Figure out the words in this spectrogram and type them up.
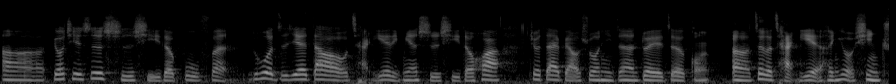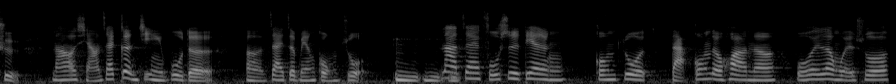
呃，尤其是实习的部分。如果直接到产业里面实习的话，就代表说你真的对这个工，呃，这个产业很有兴趣，然后想要再更进一步的，呃，在这边工作。嗯嗯，嗯。那在服饰店工作打工的话呢，我会认为说，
